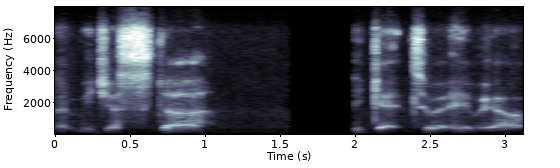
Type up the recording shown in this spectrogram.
let me just uh, get to it. Here we are.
